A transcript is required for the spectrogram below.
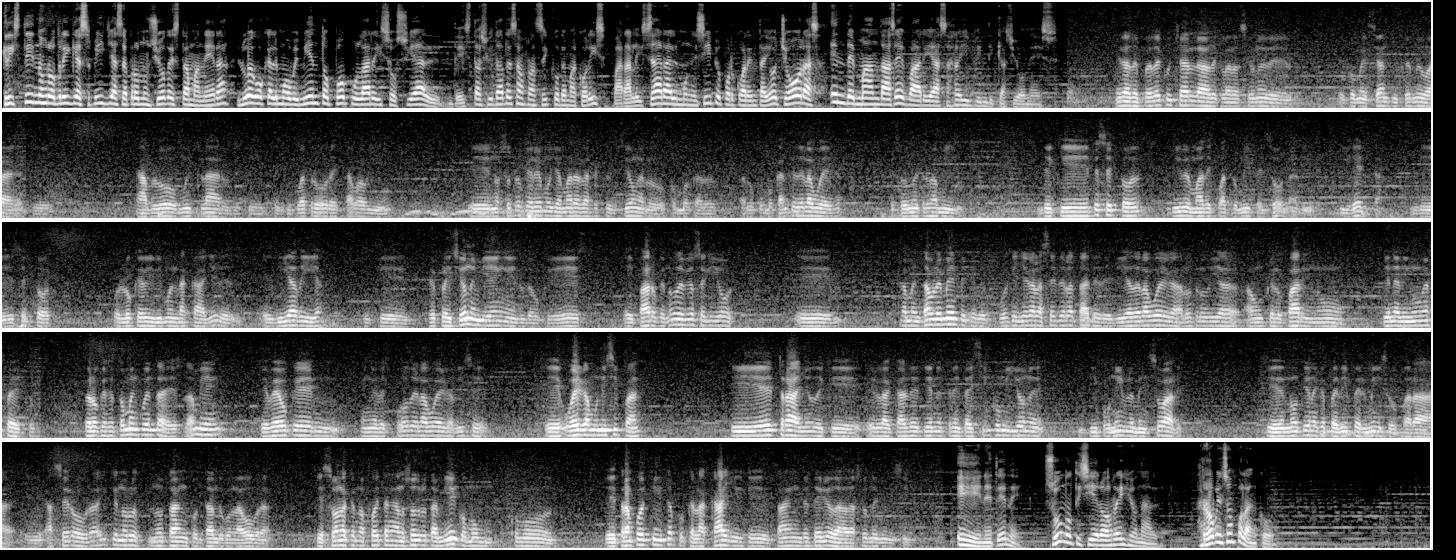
Cristino Rodríguez Villa se pronunció de esta manera luego que el movimiento popular y social de esta ciudad de San Francisco de Macorís paralizara el municipio por 48 horas en demandas de varias reivindicaciones. Mira, después de escuchar las declaraciones del, comerciante Infeme Vargas, que habló muy claro de que 24 horas estaba bien, eh, nosotros queremos llamar a la reflexión a los, a los convocantes de la huelga son nuestros amigos, de que este sector vive más de 4.000 personas directas de ese sector, por lo que vivimos en la calle el día a día, y que reflexionen bien en lo que es el paro que no debió seguir hoy. Eh, lamentablemente que después que llega a las 6 de la tarde del día de la huelga, al otro día, aunque lo paren, no tiene ningún efecto, pero que se tome en cuenta eso. También que veo que el spot de la huelga dice eh, huelga municipal y es extraño de que el alcalde tiene 35 millones disponibles mensuales que no tiene que pedir permiso para eh, hacer obra y que no, no están contando con la obra, que son las que nos afectan a nosotros también como, como eh, transportistas, porque las calles que están deterioradas son del municipio. NTN, su noticiero regional. Robinson Polanco.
